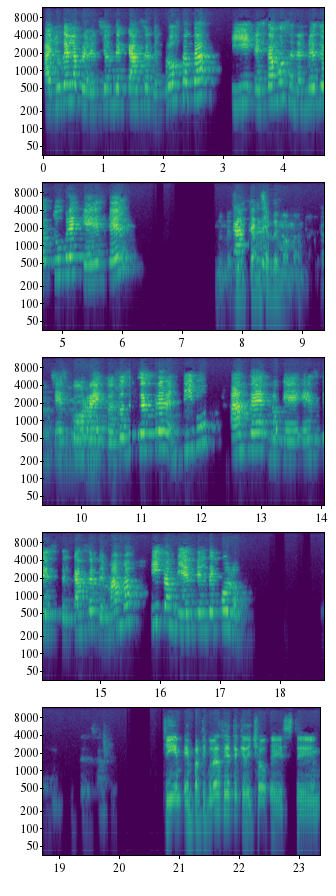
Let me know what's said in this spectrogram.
ayuda en la prevención de cáncer de próstata y estamos en el mes de octubre que es el Cáncer, de, mama. es correcto. Entonces es preventivo ante lo que es este, el cáncer de mama y también el de colon. Sí, en particular, fíjate que de hecho, este,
